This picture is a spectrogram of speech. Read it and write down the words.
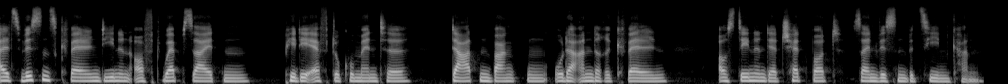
Als Wissensquellen dienen oft Webseiten, PDF-Dokumente, Datenbanken oder andere Quellen, aus denen der Chatbot sein Wissen beziehen kann.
